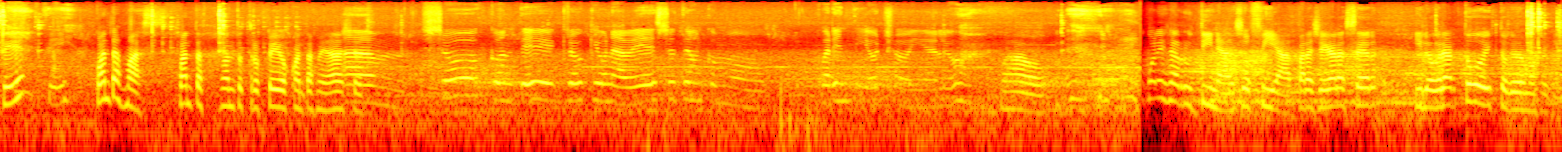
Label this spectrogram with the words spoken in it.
¿Sí? Sí. ¿Cuántas más? ¿Cuántas, ¿Cuántos trofeos, cuántas medallas? Yo conté, creo que una vez, yo tengo como 48 y algo. Wow. ¿Cuál es la rutina de Sofía para llegar a ser y lograr todo esto que vemos aquí?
